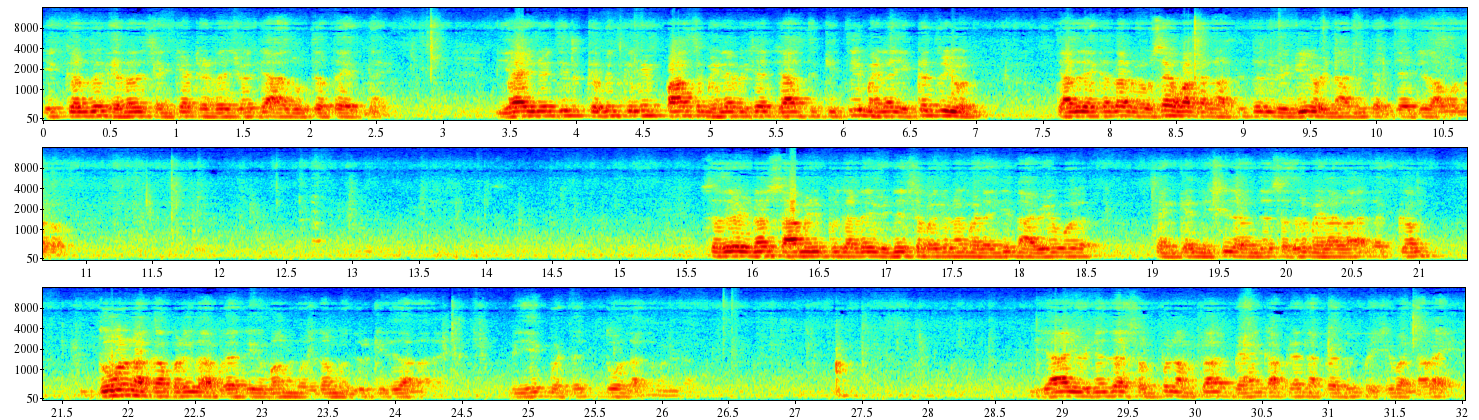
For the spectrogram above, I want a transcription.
हे कर्ज घेणारी संख्या ठरल्याशिवाय ते आज उतरता येत नाही. या योजनेतील कमीत कमी पाच महिन्यापेक्षा जास्त किती महिला एकत्र येऊन त्या जर एखादा व्यवसाय उभा करणार असेल तर वेगळी योजना आम्ही त्यांच्यासाठी राबवणार आहोत. सदर योजना सहा महिने पूर्ण झाल्या योजनेत सहभागी महिलांची नावे व संख्या निश्चित झाल्यानंतर सदर महिलाला रक्कम दोन लाखापर्यंत अपघाती विमा योजना मंजूर केली जाणार आहे. मी एक म्हणतो दोन लाखापर्यंत. या योजनेचा संपूर्ण आमचा बँक आपल्या नफ्यातून पैसे भरणार आहे.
